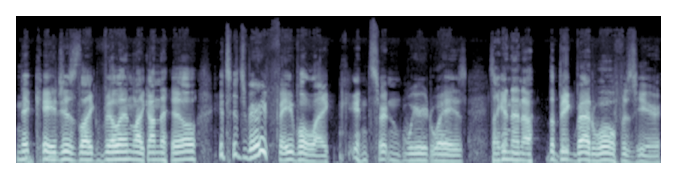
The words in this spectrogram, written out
Nick Cage's like villain like on the hill. It's it's very fable like in certain weird ways. It's like and then uh, the big bad wolf is here,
